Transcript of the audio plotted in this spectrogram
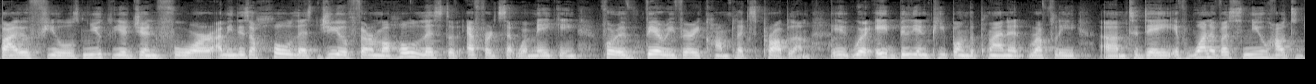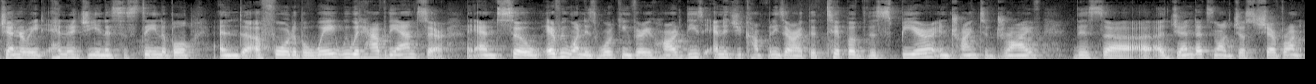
biofuels, nuclear Gen 4. I mean, there's a whole list, geothermal, whole list of efforts that we're making for a very, very complex problem. It, we're 8 billion people on the planet roughly um, today. If one of us knew how to generate energy in a sustainable and uh, affordable way, we would have the answer. And so everyone is working very hard. These energy companies are at the tip of the spear in trying to drive this uh, agenda. It's not just Chevron,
